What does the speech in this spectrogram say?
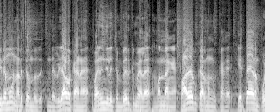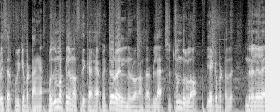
தினமும் நடத்தி வந்தது. இந்த விழாவுக்கான பதினஞ்சு லட்சம் பேருக்கு மேல வந்தாங்க. பாதுகாப்பு காரணங்களுக்காக எட்டாயிரம் போலீசார் குவிக்கப்பட்டாங்க. பொதுமக்களின் வசதிக்காக மெட்ரோ ரயில் நிர்வாகம் சார்பில் சுற்றுந்துகளும் இயக்கப்பட்டது. இந்த நிலையில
